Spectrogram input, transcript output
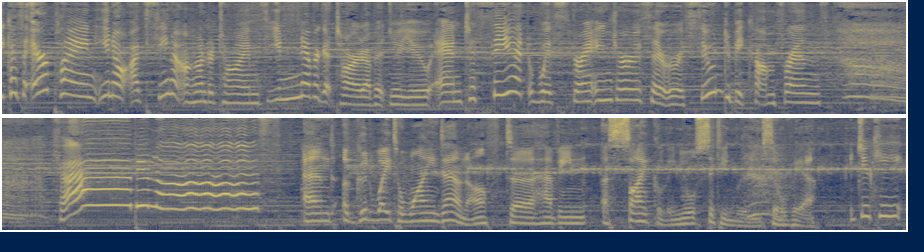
Because Airplane, you know, I've seen it a hundred times. You never get tired of it, do you? And to see it with strangers that are soon to become friends, fabulous. And a good way to wind down after having a cycle in your sitting room, Sylvia. Dukey,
